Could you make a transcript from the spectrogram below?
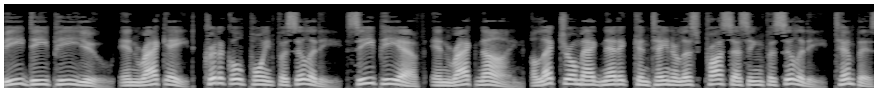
BDPU in Rack 8, Critical Point Facility CPF in Rack 9, Electromagnetic Containerless Processing Facility TEMPUS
